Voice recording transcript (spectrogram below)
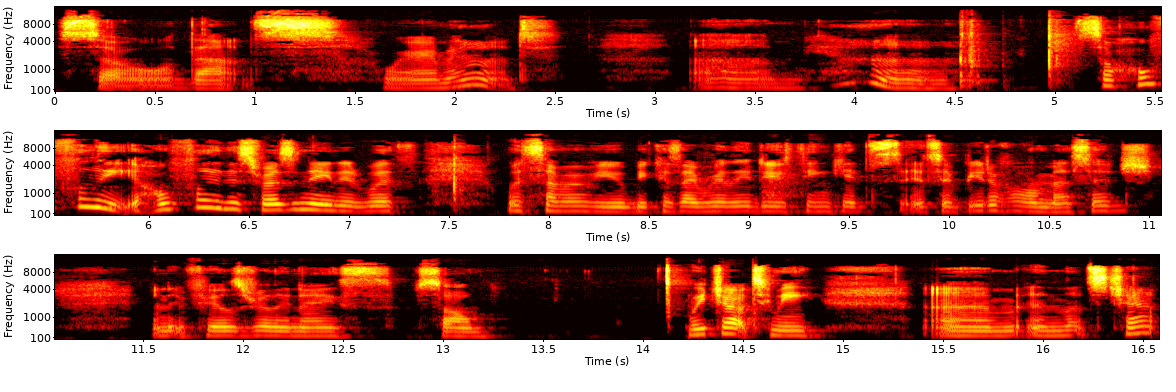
So that's where I'm at. Um, yeah. So hopefully, hopefully this resonated with with some of you because I really do think it's it's a beautiful message, and it feels really nice. So reach out to me, um, and let's chat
